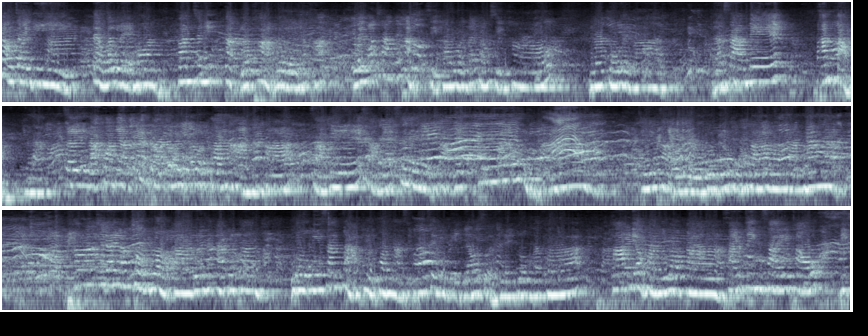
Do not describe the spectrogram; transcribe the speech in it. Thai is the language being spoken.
เราใจดี แต่ว่าเลมอนฟันชนิดกัดแล้วขาดเลยนะคะเลมอนช้างเนี่ยค่ะสีขาวโรยใต้ท้องสีขาวนะตัวใหญ่มากนะสามเมตร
